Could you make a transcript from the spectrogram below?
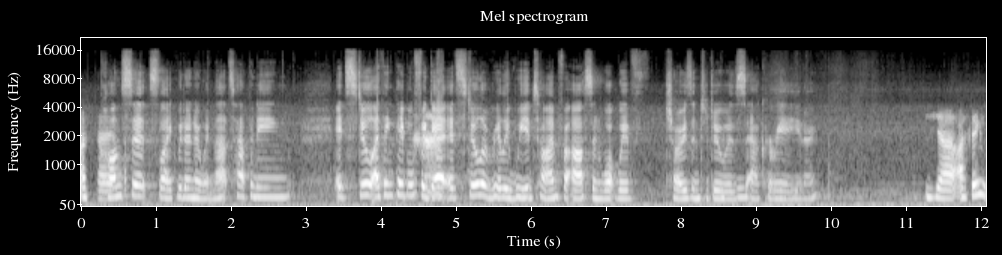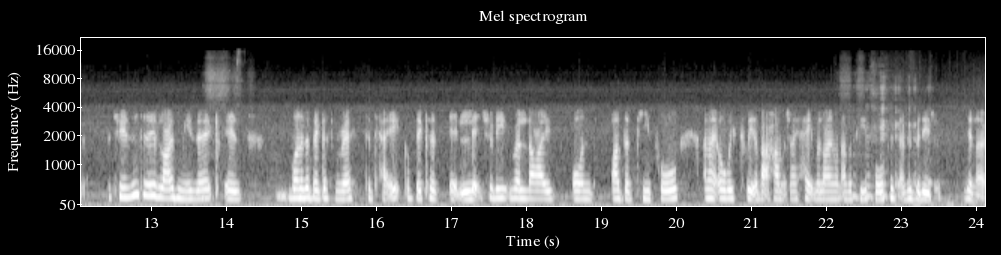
Okay. concerts like we don't know when that's happening. It's still, I think people forget it's still a really weird time for us and what we've chosen to do as Mm-hmm. our career. You know. Yeah, I think choosing to do live music is one of the biggest risks to take because it literally relies on other people. And I always tweet about how much I hate relying on other people because everybody just, you know,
